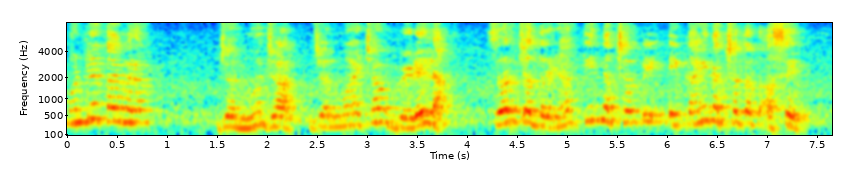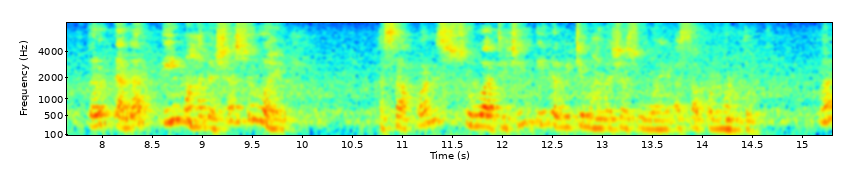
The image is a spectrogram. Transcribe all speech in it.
म्हणजे काय बरं? जन्मजात जन्माच्या वेळेला जर चंद्र ह्या तीन नक्षत्र एकाही नक्षत्रात असेल तर त्याला ती महादशा सुरू आहे. असं आपण सुरुवातीची ती रवीची महादशा सुरू आहे असं आपण म्हणतो. हां?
